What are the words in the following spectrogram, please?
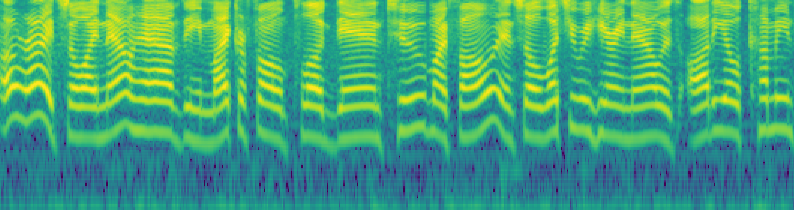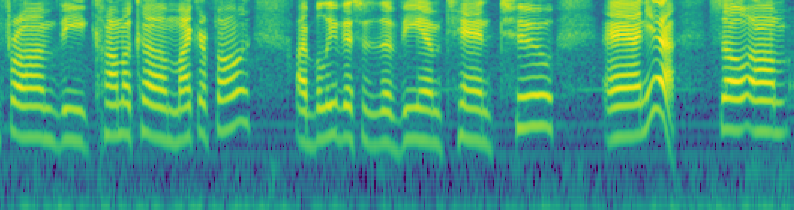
All right, so I now have the microphone plugged in to my phone. And so what you were hearing now is audio coming from the Comica microphone. I believe this is the VM10-2. And yeah, so um,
